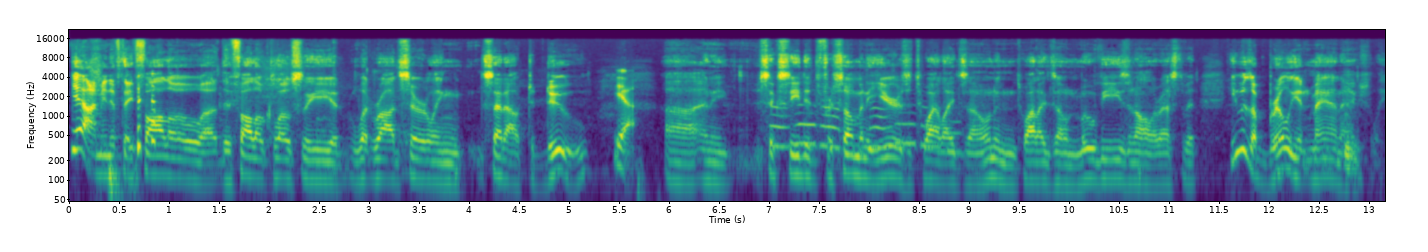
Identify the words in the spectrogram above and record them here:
Yeah, I mean, if they follow, uh, they follow closely at what Rod Serling set out to do. Yeah. Uh, and he succeeded for so many years at Twilight Zone and Twilight Zone movies and all the rest of it. He was a brilliant man, actually.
